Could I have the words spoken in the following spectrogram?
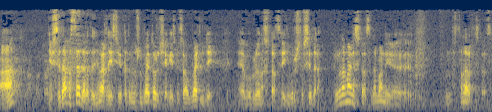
А? Не всегда беседер, это не важно. Если когда нужно убивать тоже человек, есть митсу убивать людей э, в определенной ситуации. Я не говорю, что всегда. Я говорю, нормальная ситуация, нормальная э, стандартная ситуация.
